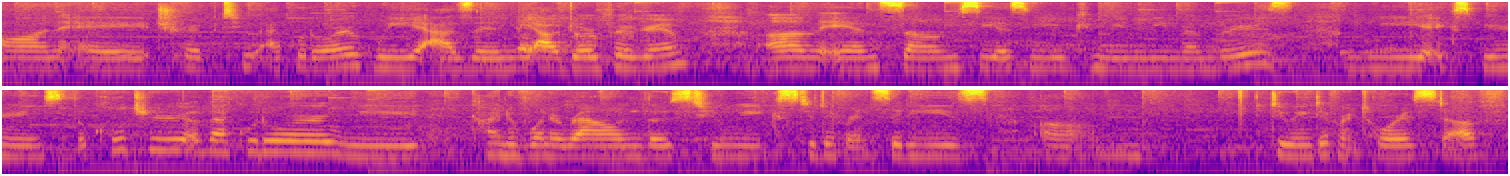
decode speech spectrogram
on a trip to Ecuador, we as in the outdoor program um, and some CSU community members. We experienced the culture of Ecuador, we kind of went around those two weeks to different cities um, doing different tourist stuff.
